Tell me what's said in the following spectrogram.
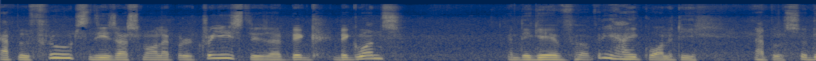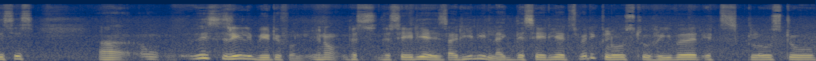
apple fruits. These are small apple trees. These are big big ones and they gave very high quality apples. So this is uh, this is really beautiful. You know this this area is i really like this area. It's very close to river. It's close to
